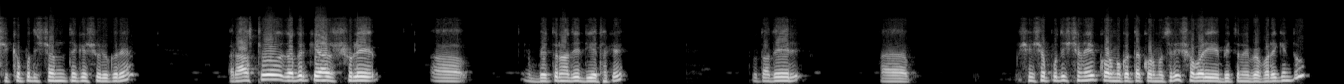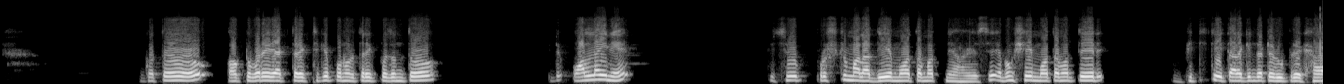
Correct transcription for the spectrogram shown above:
শিক্ষা প্রতিষ্ঠান থেকে শুরু করে রাষ্ট্র যাদেরকে আসলে বেতনাদি দিয়ে থাকে, তো তাদের সেসব প্রতিষ্ঠানের কর্মকর্তা কর্মচারী সবারই বেতনের ব্যাপারে কিন্তু গত অক্টোবরের এক তারিখ থেকে পনেরো তারিখ পর্যন্ত অনলাইনে কিছু প্রশ্নমালা দিয়ে মতামত নেওয়া হয়েছে এবং সেই মতামতের ভিত্তিতে তারা কিন্তু একটা রূপরেখা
